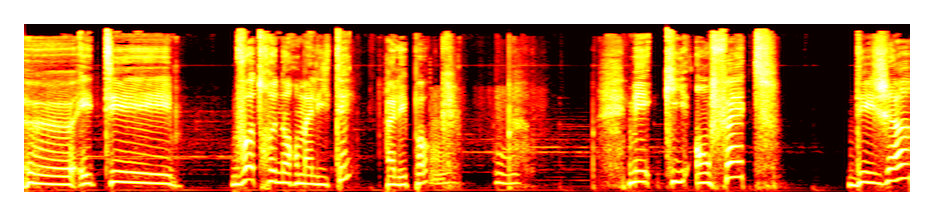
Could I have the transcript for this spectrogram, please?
euh, était votre normalité à l'époque, mmh. Mmh. mais qui en fait déjà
